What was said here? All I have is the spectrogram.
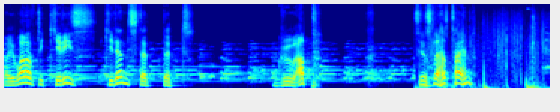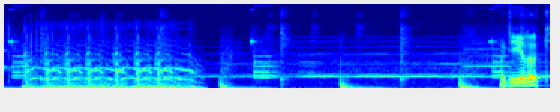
Are you one of the kitties, kittens that that grew up since last time? Do you look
